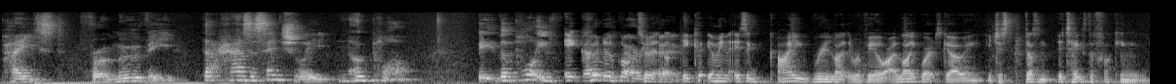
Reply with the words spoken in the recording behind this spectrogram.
paced for a movie that has essentially no plot. It, the plot is It could very, have got to it. It could, I mean, it's a. I really like the reveal. I like where it's going. It just doesn't. It takes the fucking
